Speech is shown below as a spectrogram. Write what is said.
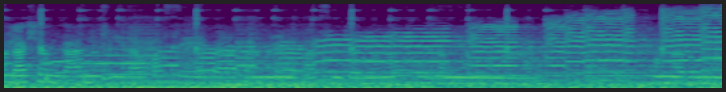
wala siyang gaano ilaw kasi wala pa naman yung passenger. Mga crew lang yung mga mga room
